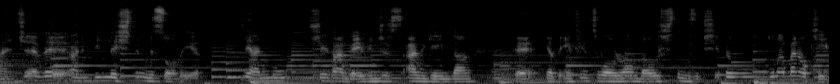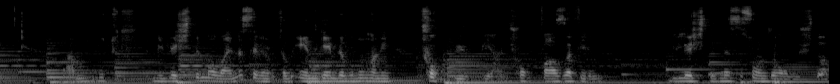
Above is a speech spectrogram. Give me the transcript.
bence ve hani birleştirilmesi olayı yani bu şeyden de Avengers Endgame'den de ya da Infinity War'dan da alıştığımız bir şey ve buna ben okeyim. Ben bu tür birleştirme olayını seviyorum. Tabii Endgame'de bunun hani çok büyük bir yani çok fazla film birleştirmesi sonucu olmuştu.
